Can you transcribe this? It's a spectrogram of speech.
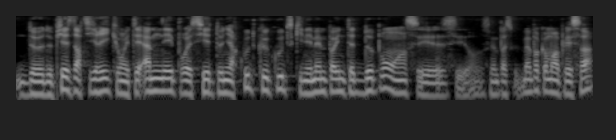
de, de pièces d'artillerie qui ont été amenées pour essayer de tenir coûte que coûte, ce qui n'est même pas une tête de pont, hein, c'est même pas même pas comment appeler ça.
